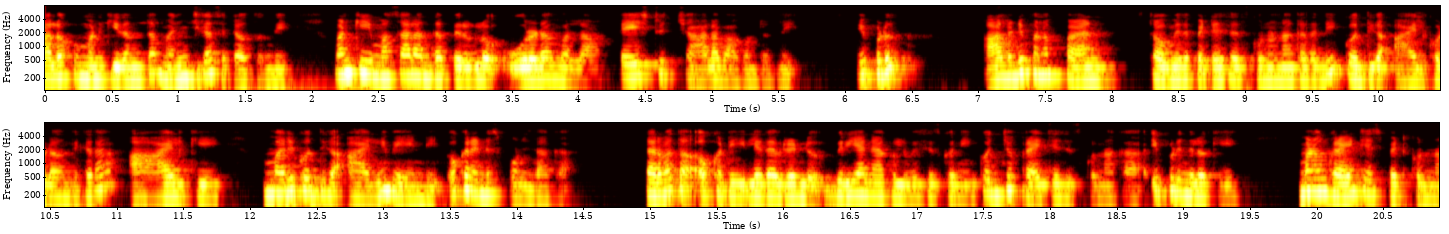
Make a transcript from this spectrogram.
ఆలోపు మనకి ఇదంతా మంచిగా సెట్ అవుతుంది. మనకి ఈ మసాలా అంతా పెరుగులో ఊరడం వల్ల టేస్ట్ చాలా బాగుంటుంది. ఇప్పుడు ఆల్రెడీ మనం పాన్ స్టవ్ మీద పెట్టేసేసుకుని ఉన్నాం కదండి కొద్దిగా ఆయిల్ కూడా ఉంది కదా! ఆ ఆయిల్‌కి మరి కొద్దిగా ఆయిల్‌ని వేయండి. ఒక రెండు స్పూన్ల దాకా. తర్వాత ఒకటి లేదా రెండు బిర్యానీ ఆకులు వేసేసుకొని కొంచెం ఫ్రై చేసేసుకున్నాక ఇప్పుడు ఇందులోకి మనం గ్రైండ్ చేసి పెట్టుకున్న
